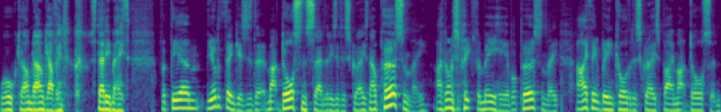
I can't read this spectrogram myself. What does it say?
Whoa, calm down, Gavin. Steady, mate. But the um, the other thing is, is that Matt Dawson said that he's a disgrace. Now, personally, I can only speak for me here, but personally, I think being called a disgrace by Matt Dawson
